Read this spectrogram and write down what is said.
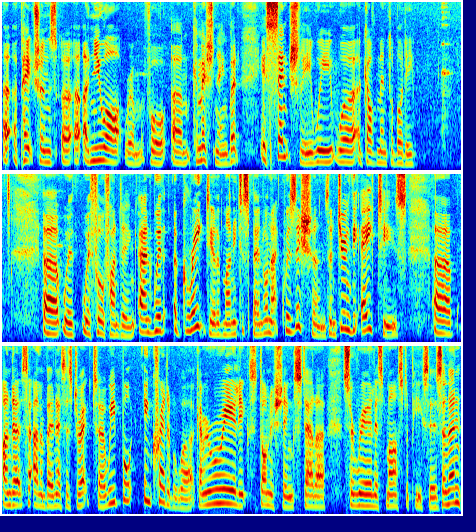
a, a patrons a, a, new art room for um, commissioning. But essentially, we were a governmental body uh, with, with full funding and with a great deal of money to spend on acquisitions. And during the 80s, uh, under Sir Alan Bowness as director, we bought incredible work. I mean, really astonishing, stellar, surrealist masterpieces. And then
